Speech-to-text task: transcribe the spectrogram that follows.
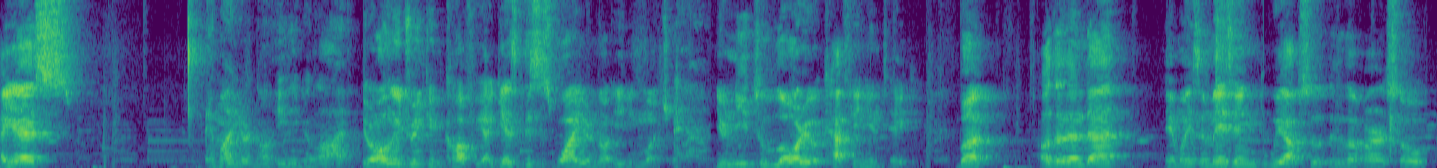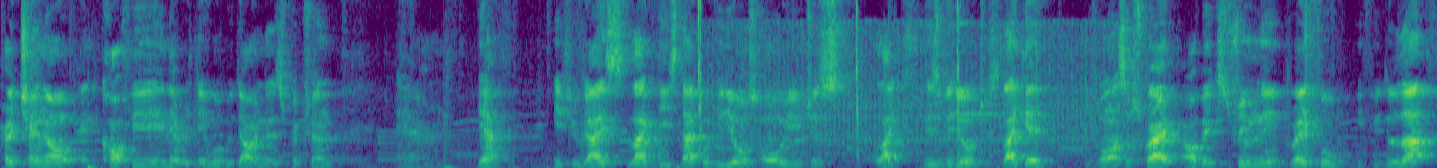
I guess Emma, you're not eating a lot. You're only drinking coffee. I guess this is why you're not eating much. you need to lower your caffeine intake. But other than that, Emma is amazing. We absolutely love her. So her channel and coffee and everything will be down in the description. And yeah, if you guys like these type of videos or you just like this video, just like it. If you want to subscribe, I'll be extremely grateful if you do that.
